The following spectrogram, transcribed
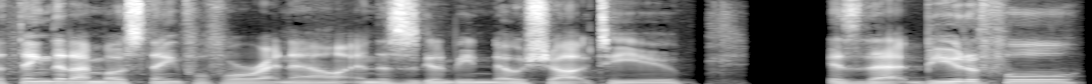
the thing that I'm most thankful for right now, and this is going to be no shock to you, is that beautiful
